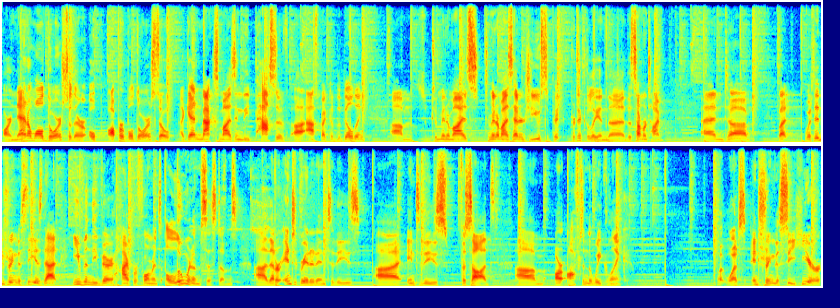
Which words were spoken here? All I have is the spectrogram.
are NanaWall doors, so they're op operable doors. So again, maximizing the passive uh, aspect of the building um, to minimize to minimize energy use, particularly in the, the summertime. And uh, but what's interesting to see is that even the very high performance aluminum systems uh, that are integrated into these uh, into these facades um, are often the weak link. But what's interesting to see here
